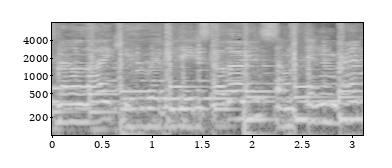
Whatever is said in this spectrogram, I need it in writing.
smell like you. Every day discovering something brand new.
